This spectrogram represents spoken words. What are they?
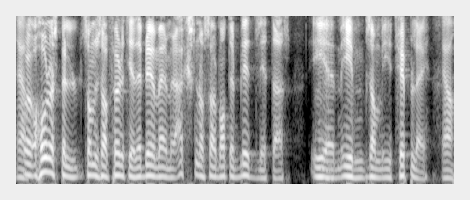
Ja. Horrorspill, som du sa før i tida, det ble jo mer og mer action, og så har det blitt litt der i, i, som i AAA. Ja.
